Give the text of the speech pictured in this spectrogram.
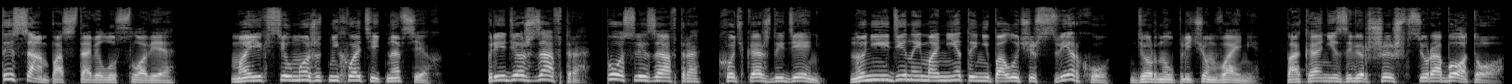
Ты сам поставил условия. Моих сил может не хватить на всех. Придешь завтра, послезавтра, хоть каждый день, но ни единой монеты не получишь сверху, дернул плечом Вайми, пока не завершишь всю работу.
